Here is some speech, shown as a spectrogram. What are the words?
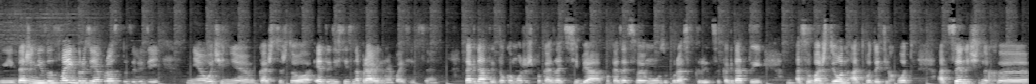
и даже не за своих друзей, а просто за людей. Мне очень э, кажется, что это действительно правильная позиция. Тогда ты только можешь показать себя, показать свою музыку, раскрыться. Когда ты освобожден от вот этих вот оценочных э,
